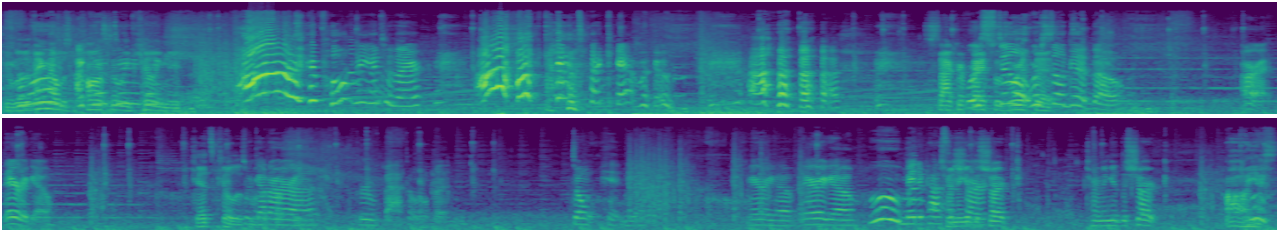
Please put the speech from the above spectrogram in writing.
The thing that was constantly killing me. Ah! It pulled me into there. Ah! I can't. I can't move. Sacrifice we're was still. We're it. still good though. All right. There we go. Okay, let's kill this We got our uh, groove back a little bit. Don't hit me. There we go. There we go. Woo! Made it past Trying to the shark. the shark. To get the shark. Oh, yes.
